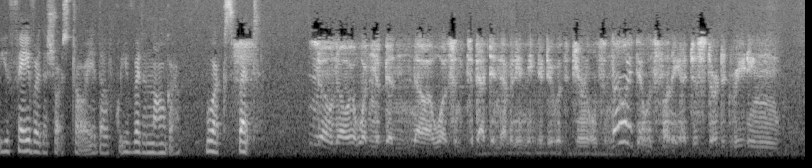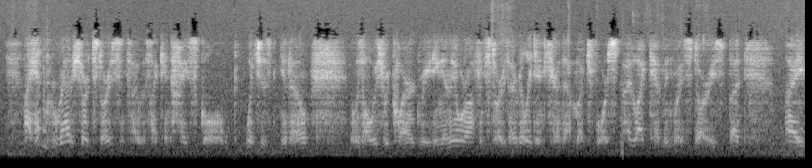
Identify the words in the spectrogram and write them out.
you favor the short story though you've written longer works but no no it wouldn't have been no it wasn't that didn't have anything to do with journalism no it was funny i just started reading I hadn't read a short story since I was like in high school, which is, you know, it was always required reading, and they were often stories I really didn't care that much. I liked Hemingway stories, but I,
